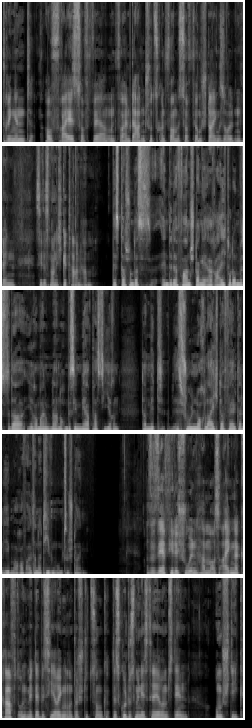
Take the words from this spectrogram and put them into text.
dringend auf freie Software und vor allem datenschutzkonforme Software umsteigen sollten, wenn sie das noch nicht getan haben. Ist da schon das Ende der Fahnenstange erreicht oder müsste da Ihrer Meinung nach noch ein bisschen mehr passieren, damit es Schulen noch leichter fällt, dann eben auch auf Alternativen umzusteigen? Also sehr viele Schulen haben aus eigener Kraft und mit der bisherigen Unterstützung des Kultusministeriums den Umstieg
